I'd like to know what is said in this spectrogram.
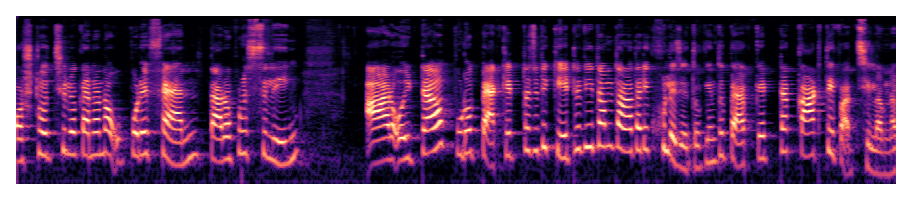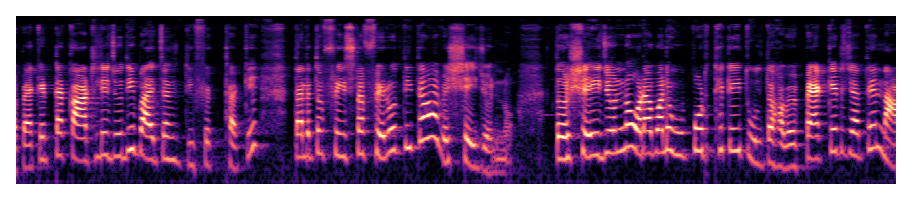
কষ্ট হচ্ছিল কেননা উপরে ফ্যান তার উপর সিলিং আর ওইটা পুরো প্যাকেটটা যদি কেটে দিতাম তাড়াতাড়ি খুলে যেত, কিন্তু প্যাকেটটা কাটতে পারছিলাম না। প্যাকেটটা কাটলে যদি বাই চান্স ডিফেক্ট থাকে, তাহলে তো ফ্রিজটা ফেরত দিতে হবে সেই জন্য। তো সেই জন্য ওরা বলে উপর থেকেই তুলতে হবে, প্যাকেট যাতে না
